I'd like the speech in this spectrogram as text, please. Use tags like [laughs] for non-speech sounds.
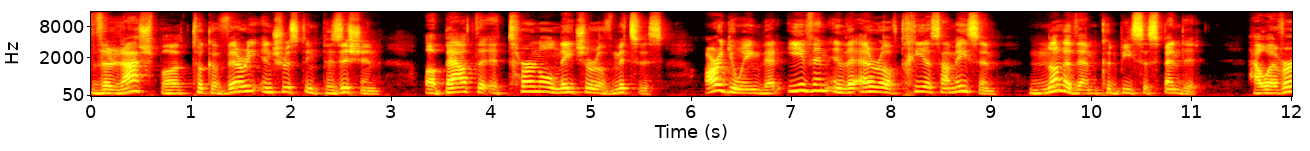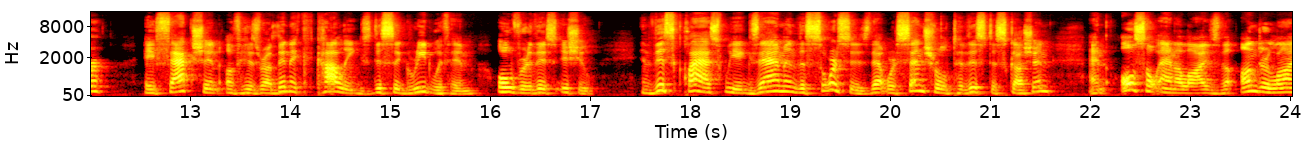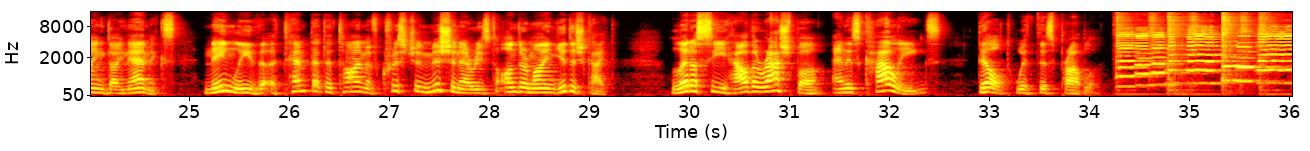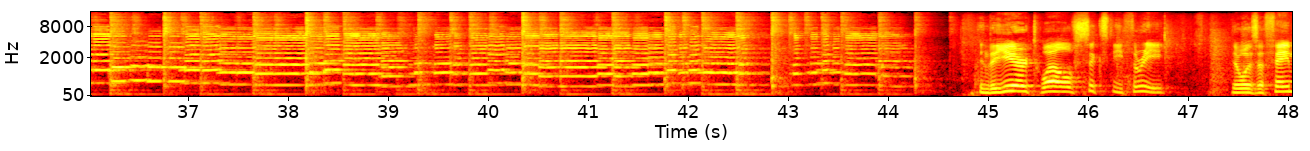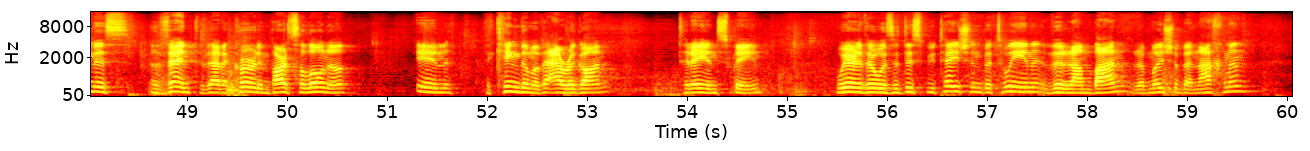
The Rashba took a very interesting position about the eternal nature of mitzvahs, arguing that even in the era of Tchias HaMesim, none of them could be suspended. However, a faction of his rabbinic colleagues disagreed with him over this issue. In this class, we examine the sources that were central to this discussion and also analyze the underlying dynamics, namely the attempt at the time of Christian missionaries to undermine Yiddishkeit let us see how the Rashba and his colleagues dealt with this problem. In the year 1263, there was a famous event that occurred in Barcelona in the Kingdom of Aragon, today in Spain where there was a disputation between the Ramban, Reb Moshe ben Nachman,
